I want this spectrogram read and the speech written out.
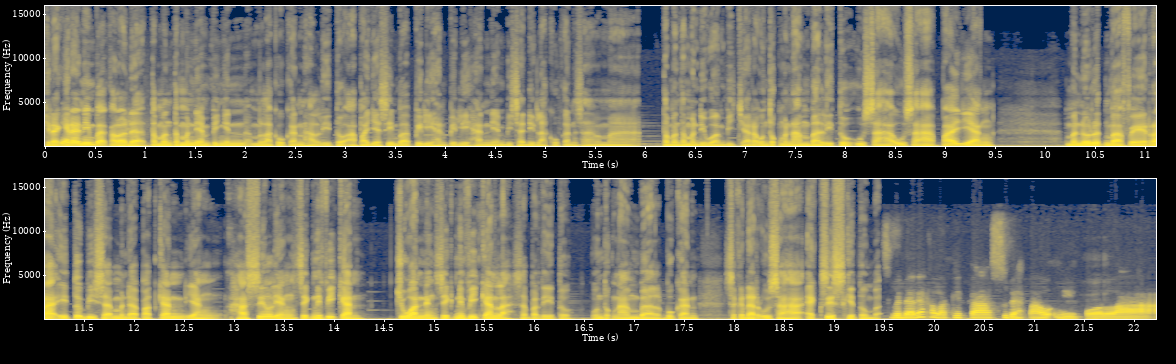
Kira-kira ya. nih Mbak, kalau ada teman-teman yang ingin melakukan hal itu, apa aja sih Mbak pilihan-pilihan yang bisa dilakukan sama teman-teman di Uang Bicara untuk menambal itu usaha-usaha apa yang menurut Mbak Vera itu bisa mendapatkan yang hasil yang signifikan cuan yang signifikan lah seperti itu untuk nambal bukan sekedar usaha eksis gitu mbak. Sebenarnya kalau kita sudah tahu nih pola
